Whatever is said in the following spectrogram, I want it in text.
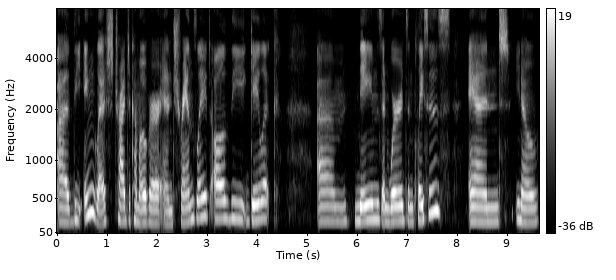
uh, the English tried to come over and translate all of the Gaelic um, names and words and places, and you know,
